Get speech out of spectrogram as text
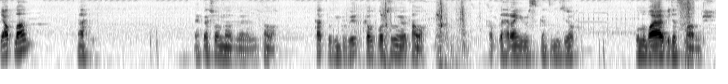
Yap lan. Heh. Yaklaşmam lazım herhalde. Tamam. Tak bakayım kapıyı. Kapı açılmıyor. Tamam. Kapıda herhangi bir sıkıntımız yok. Bunun bayağı vidası varmış.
